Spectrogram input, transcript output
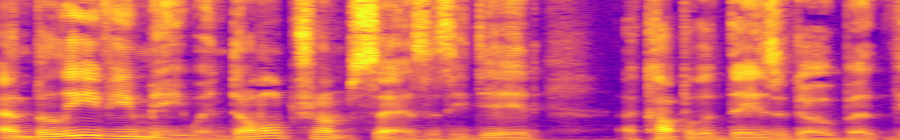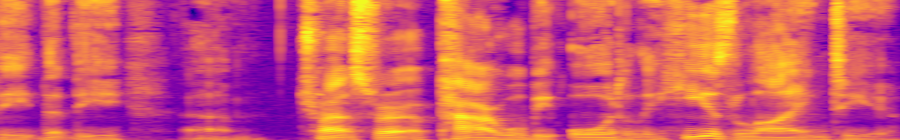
And believe you me, when Donald Trump says, as he did a couple of days ago, but the that the um, transfer of power will be orderly. He is lying to you.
